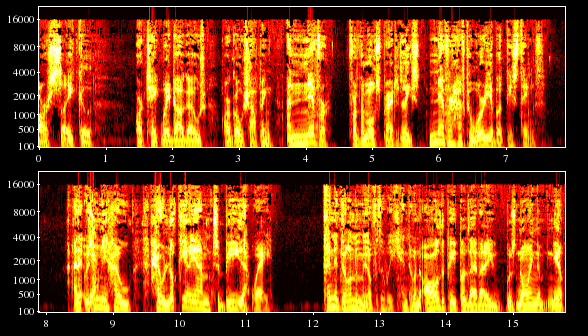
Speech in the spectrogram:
or cycle or take my dog out or go shopping and never, for the most part at least, never have to worry about these things. And it was Yeah. only how how lucky I am to be that way. Kind of dawned on me over the weekend when all the people that I was knowing, you know,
